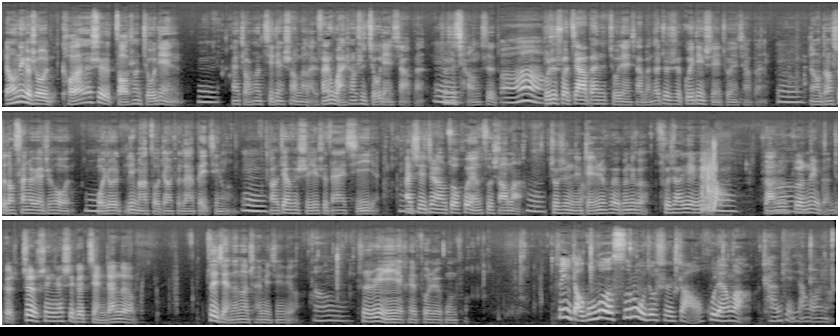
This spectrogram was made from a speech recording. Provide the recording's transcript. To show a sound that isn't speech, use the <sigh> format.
然后那个时候考拉他是早上九点，嗯哎早上几点上班来着？反正晚上是九点下班，就是强制的。啊，不是说加班九点下班，他就是规定时间九点下班。嗯然后当时到三个月之后，我就立马走掉，就来北京了。嗯然后第二份实习是在爱奇艺，爱奇艺经常做会员促销嘛，嗯就是你点进去会有个那个促销页面，嗯主要就做那个，这个这是应该是个简单的，最简单的产品经理了，哦，甚至运营也可以做这个工作。所以你找工作的思路就是找互联网产品相关的。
